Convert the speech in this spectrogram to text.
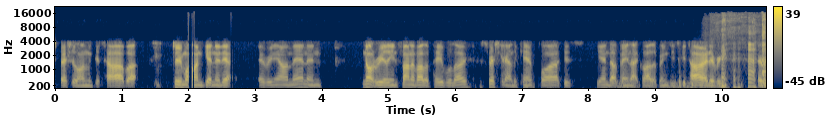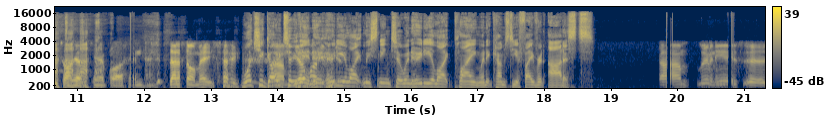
special on the guitar, but do mind getting it out every now and then, and not really in front of other people though, especially around the campfire, because you end up being that guy that brings his guitar out every every time you have a campfire, and that's not me. So What's your go-to Um, yeah, then? Who, who do you like listening to, and who do you like playing when it comes to your favourite artists? Um, Lumineers, uh,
